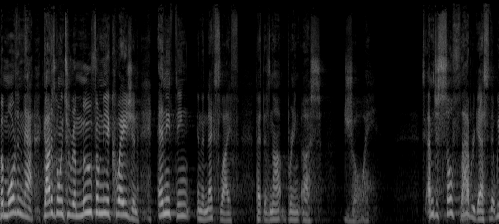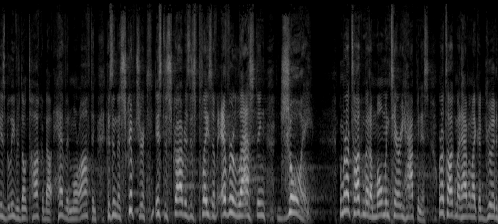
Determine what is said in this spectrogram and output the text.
But more than that, God is going to remove from the equation anything in the next life that does not bring us joy. I'm just so flabbergasted that we as believers don't talk about heaven more often because in the scripture, it's described as this place of everlasting joy. We're not talking about a momentary happiness. We're not talking about having like a good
